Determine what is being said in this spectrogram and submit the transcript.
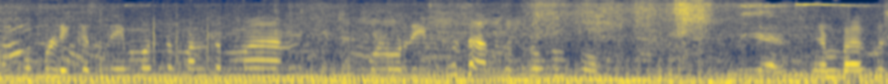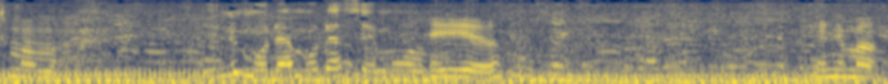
Aku beli ketimun teman-teman. 10.000 satu tumpuk. Iya, Yang bagus mama. Ini mudah-mudah semua. Iya. Ini mak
